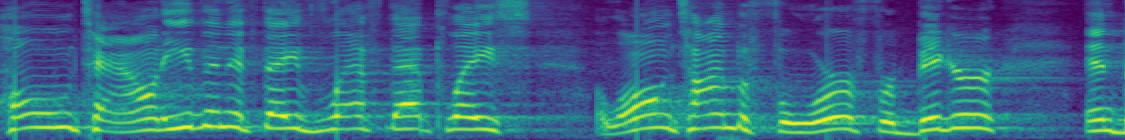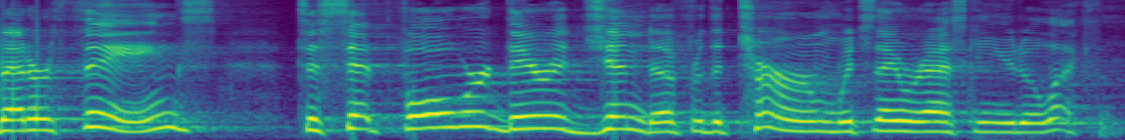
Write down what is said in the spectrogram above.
hometown, even if they've left that place a long time before for bigger and better things, to set forward their agenda for the term which they were asking you to elect them.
